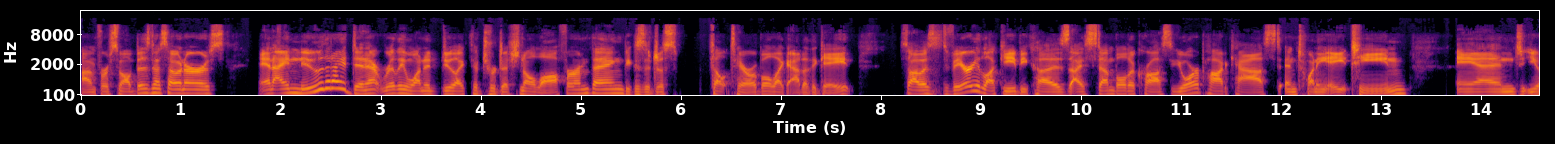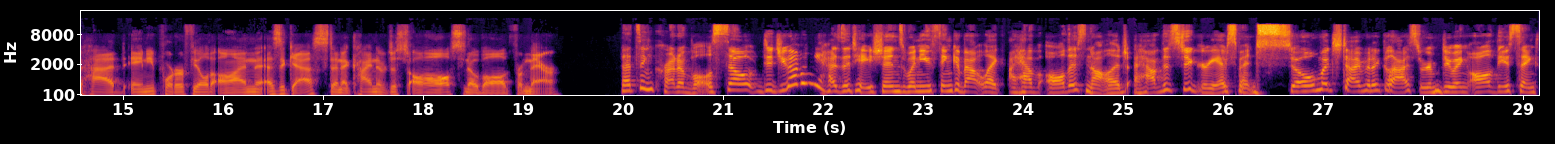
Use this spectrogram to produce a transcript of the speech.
um, for small business owners. And I knew that I didn't really want to do like the traditional law firm thing because it just felt terrible like out of the gate. So I was very lucky because I stumbled across your podcast in 2018 and you had Amy Porterfield on as a guest and it kind of just all snowballed from there. That's incredible. So, did you have any hesitations when you think about like I have all this knowledge, I have this degree, I've spent so much time in a classroom doing all these things.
